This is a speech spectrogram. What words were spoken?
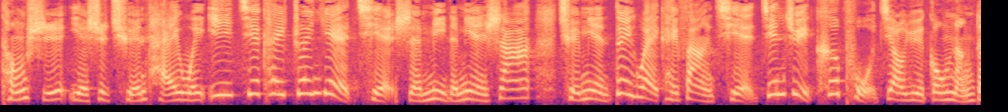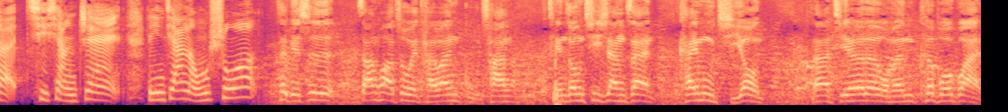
同时也是全台唯一揭开专业且神秘的面纱、全面对外开放且兼具科普教育功能的气象站。林佳龙说：“特别是彰化作为台湾谷仓，田中气象站开幕启用。”那结合了我们科博馆，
